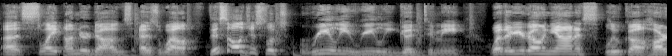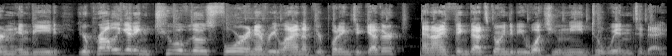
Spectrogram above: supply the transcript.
uh, slight underdogs as well. This all just looks really, really good to me. Whether you're going Giannis, Luka, Harden, Embiid, you're probably getting two of those four in every lineup you're putting together, and I think that's going to be what you need to win today.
